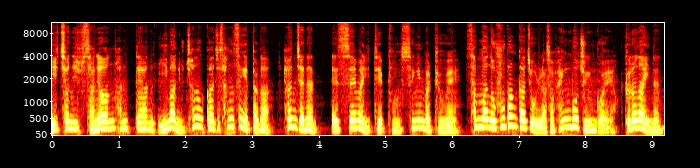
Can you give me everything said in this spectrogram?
2024년 한때 한 26,000원까지 상승했다가 현재는 SMR ETF 승인 발표 후에 3만원 후반까지 올라서 횡보 중인 거예요. 그러나 이는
